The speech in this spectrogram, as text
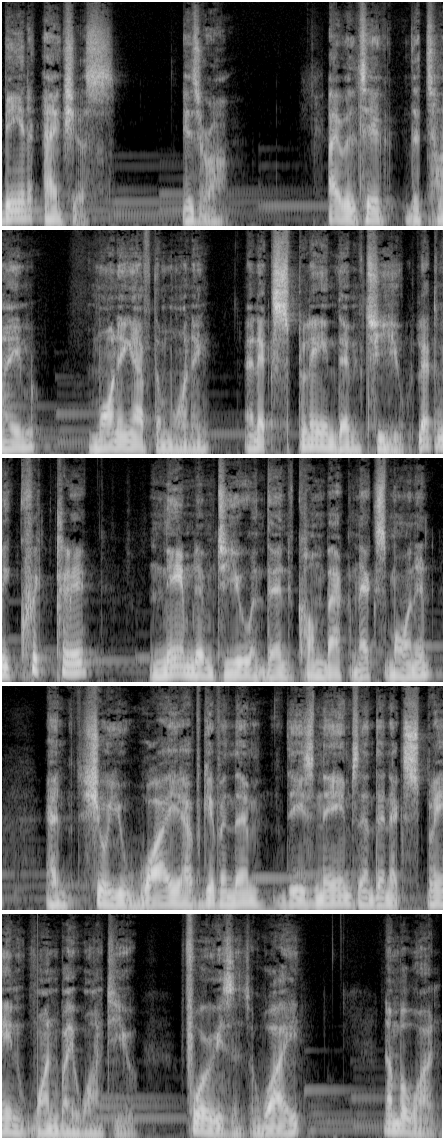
being anxious, is wrong. I will take the time morning after morning and explain them to you. Let me quickly name them to you and then come back next morning and show you why I've given them these names and then explain one by one to you. Four reasons why. Number one,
